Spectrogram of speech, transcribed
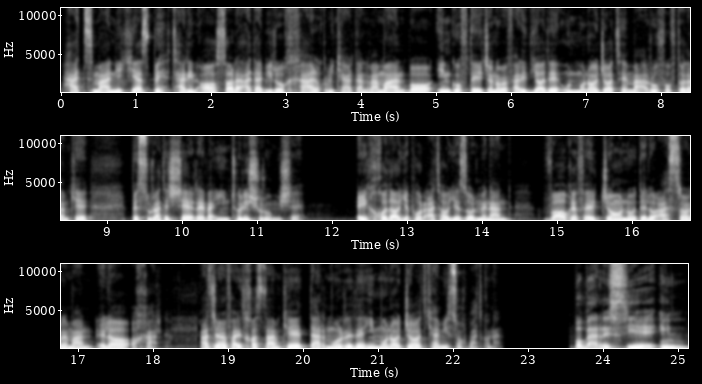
حتما یکی از بهترین آثار ادبی رو خلق می‌کردن. و من با این گفته جناب فرید یاد اون مناجات معروف افتادم که به صورت شعر و اینطوری شروع میشه. ای خدای پر عطای ظلمنن واقف جان و دل و اسرار من. الا آخر. از جناب فرید خواستم که در مورد این مناجات کمی صحبت کنن. با بررسی این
